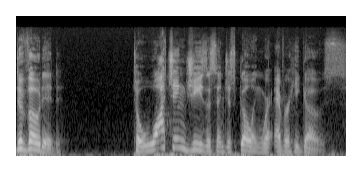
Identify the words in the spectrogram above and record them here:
devoted to watching Jesus and just going wherever he goes.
